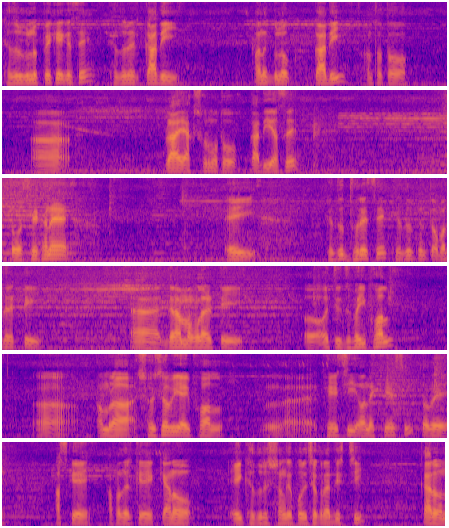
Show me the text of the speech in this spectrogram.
খেজুরগুলো পেকে গেছে। খেজুরের কাদি, অনেকগুলো কাদি, অন্তত প্রায় একশোর মতো কাদি আছে। তো সেখানে এই খেজুর ধরেছে। খেজুর কিন্তু আমাদের একটি গ্রাম বাংলার একটি ঐতিহ্যবাহী ফল। আমরা শৈশবেই এই ফল খেয়েছি, অনেক খেয়েছি। তবে আজকে আপনাদেরকে কেন এই খেজুরের সঙ্গে পরিচয় করে দিচ্ছি? কারণ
